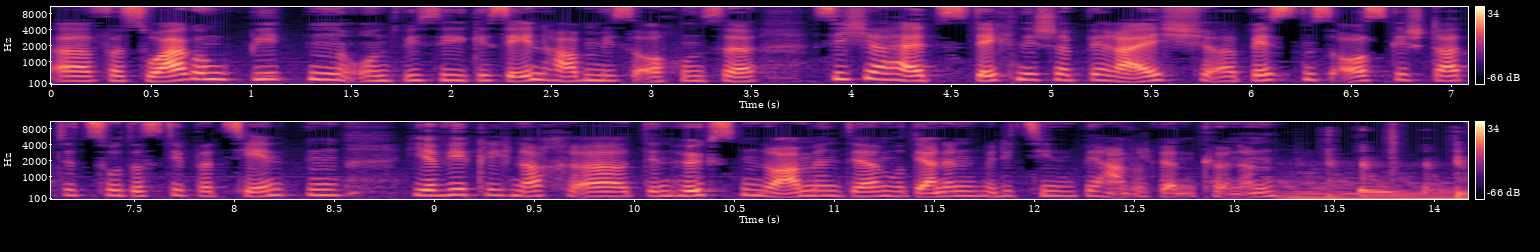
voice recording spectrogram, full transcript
äh, Versorgung bieten und wie Sie gesehen haben, ist auch unser sicherheitstechnischer Bereich äh, bestens ausgestattet, so dass die Patienten hier wirklich nach den höchsten Normen der modernen Medizin behandelt werden können.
